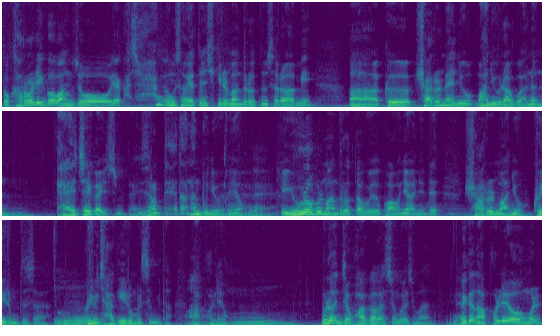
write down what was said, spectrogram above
또 카롤린거 왕조의 가장 용성했던 시기를 만들었던 사람이 아, 그 샤를 메뉴 마뉴라고 하는 대제가 있습니다. 이 사람 대단한 분이거든요. 네. 이 유럽을 만들었다고 해도 과언이 아닌데 샤를 마뉴 그 이름도 써요. 그리고 자기 이름을 씁니다. 나폴레옹. 물론 이제 화가가 쓴 거지만 네. 그러니까 나폴레옹을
